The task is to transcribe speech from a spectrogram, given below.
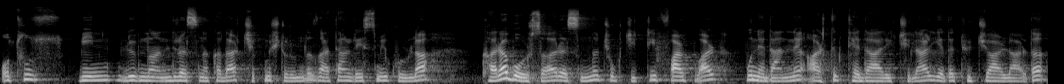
30 bin Lübnan lirasına kadar çıkmış durumda. Zaten resmi kurla kara borsa arasında çok ciddi fark var. Bu nedenle artık tedarikçiler ya da tüccarlar da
